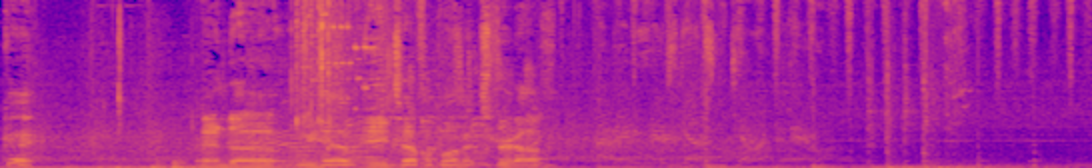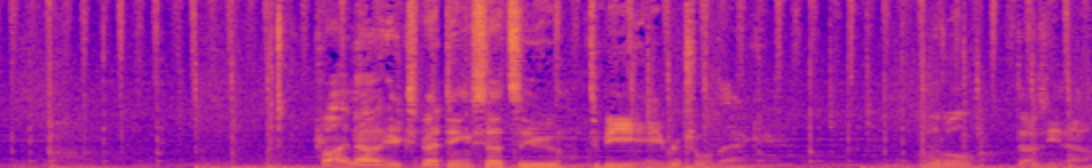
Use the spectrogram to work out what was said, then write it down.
Okay. And uh, we have a tough opponent straight off. Probably not expecting Setsu to be a ritual deck. Little does he know.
